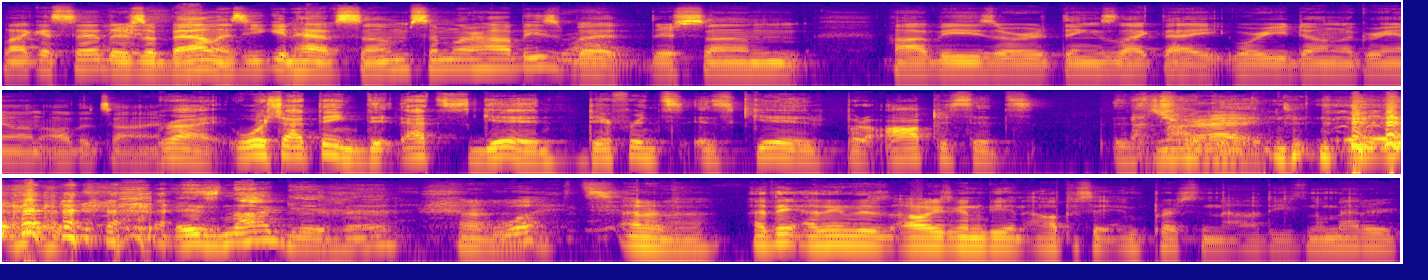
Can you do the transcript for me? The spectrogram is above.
Like I said, there's a balance. You can have some similar hobbies, but there's some hobbies or things like that where you don't agree on all the time. Right, which I think th- that's good. Difference is good, but opposites is That's not right. good. it's not good, man. I don't know. What? I don't know. I think I think there's always gonna be an opposite in personalities, no matter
